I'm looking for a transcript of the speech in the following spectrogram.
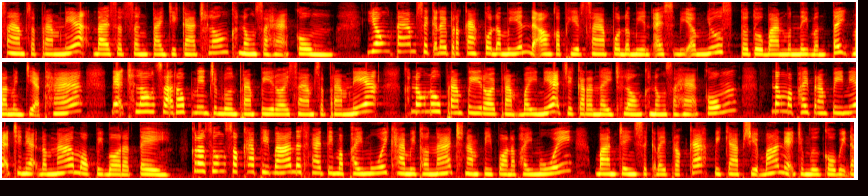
735នាក់ដែលសិតសឹងតែជាការឆ្លងក្នុងសហគមន៍យោងតាមសេចក្តីប្រកាសព័ត៌មានដែលអង្គភាពសារព័ត៌មាន SBM News ទទួលបានមុននេះបន្តិចបានបញ្ជាក់ថាអ្នកឆ្លងសរុបមានចំនួន735នាក់ក្នុងនោះ708នាក់ជាករណីឆ្លងក្នុងសហគមន៍និង27នាក់ជាអ្នកដំណើរមកពីបរទេស ក្រសួងសុខាភិបាលនៅថ្ងៃទី21ខែមិថុនាឆ្នាំ2021បានចេញសេចក្តីប្រកាសពីការព្យាបាលអ្នកជំងឺ Covid-19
